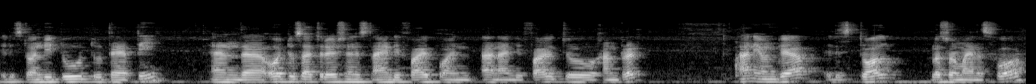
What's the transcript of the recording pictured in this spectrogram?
it is 22 to 30 and the O2 saturation is 95, point, uh, 95 to 100 anion gap it is 12 plus or minus 4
